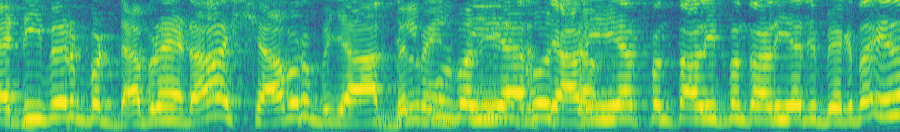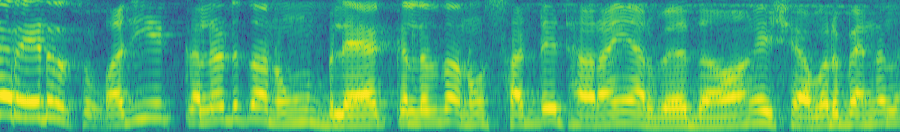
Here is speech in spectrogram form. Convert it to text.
ਐਡੀਵੇਅਰ ਵੱਡਾ ਬ੍ਰਾਂਡ ਆ ਸ਼ਾਵਰ ਬਾਜ਼ਾਰ ਭਾਜੀ, 35000 ਦੇਖੋ, 40000 45 45000 ਚ ਵਿਕਦਾ ਇਹਦਾ ਰੇਟ ਦੱਸੋ। ਭਾਜੀ ਇਹ ਕਲਰ ਤੁਹਾਨੂੰ ਬਲੈਕ ਕਲਰ ਤੁਹਾਨੂੰ 18500 ਰੁਪਏ ਦਾ ਦਵਾਂਗੇ ਸ਼ਾਵਰ ਪੈਨਲ।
